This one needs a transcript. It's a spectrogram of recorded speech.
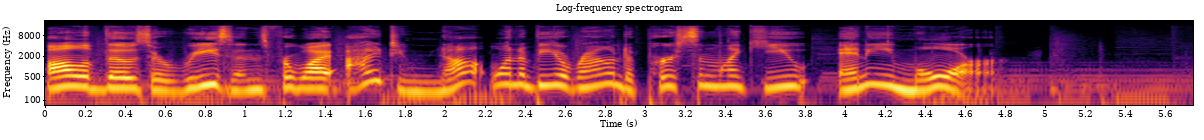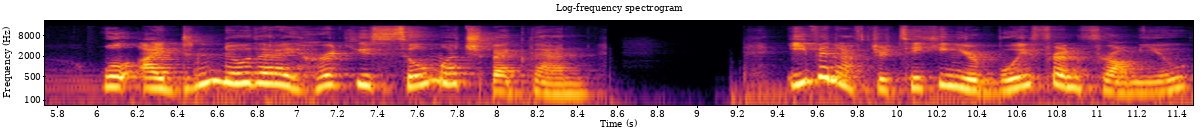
All of those are reasons for why I do not want to be around a person like you anymore. Well, I didn't know that I hurt you so much back then. Even after taking your boyfriend from you,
